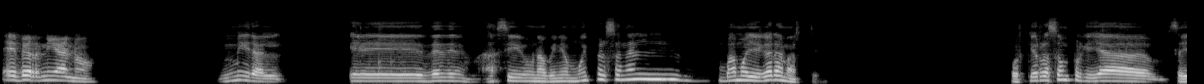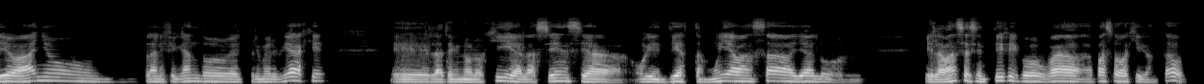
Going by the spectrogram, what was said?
everniano? Mira, eh, desde así una opinión muy personal, vamos a llegar a Marte. ¿Por qué razón? Porque ya se lleva años planificando el primer viaje. Eh, la tecnología, la ciencia hoy en día está muy avanzada, ya lo, y el avance científico va a pasos agigantados.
